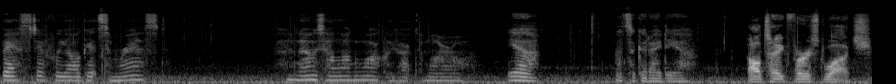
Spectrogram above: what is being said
best if we all get some rest. Who knows how long a walk we got tomorrow? Yeah, that's a good idea. I'll take first watch.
